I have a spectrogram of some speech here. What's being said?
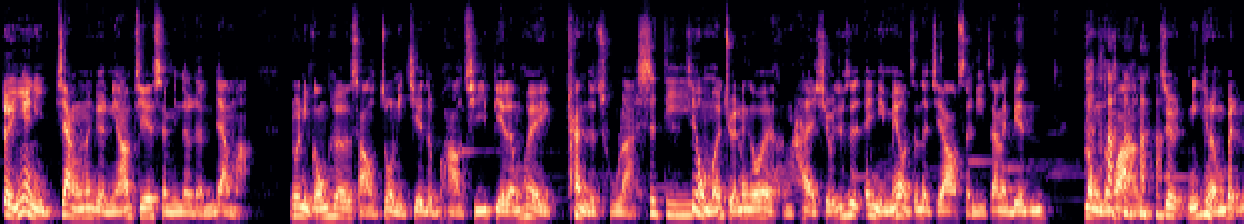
对，因为你降那个你要接神明的能量嘛。如果你功课少做，你接的不好，其实别人会看得出来。是的，其实我们会觉得那个会很害羞，就是哎，你没有真的接到神，你在那边弄的话，就你可能被人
